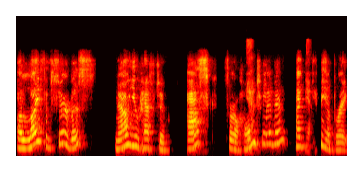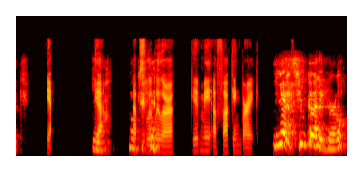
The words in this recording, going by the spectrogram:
A life of service. Now you have to ask for a home to live in? Like, Yeah. give me a break. Yeah. Yeah. Okay. Absolutely, Laura. Give me a fucking break. Yes, you got it, girl.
